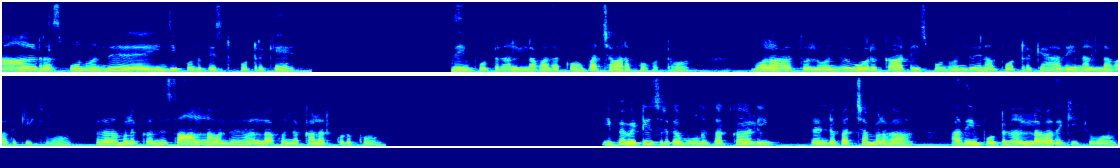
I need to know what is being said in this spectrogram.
நாலரை ஸ்பூன் வந்து இஞ்சி பூண்டு பேஸ்ட் போட்டிருக்கேன். அதையும் போட்டு நல்லா வதக்குவோம். பச்சை வடை போகட்டும். மிளகாத்தூள் வந்து ஒரு கா டீஸ்பூன் வந்து நான் போட்டிருக்கேன். அதையும் நல்லா வதக்கிக்குவோம். இப்போ தான் நம்மளுக்கு வந்து சால்னா வந்து நல்லா கொஞ்சம் கலர் கொடுக்கும். இப்போ வெட்டி வச்சுருக்க மூணு தக்காளி ரெண்டு பச்சை மிளகா அதையும் போட்டு நல்லா வதக்கிக்குவோம்.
